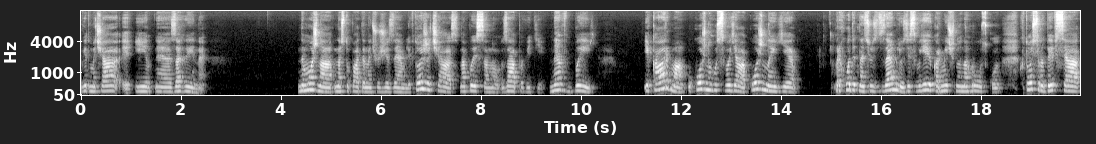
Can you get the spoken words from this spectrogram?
від меча е, і е, загине. Не можна наступати на чужі землі. В той же час написано заповіді: не вбий. І карма у кожного своя, кожний. Приходить на цю землю зі своєю кармічною нагрузкою. Хтось родився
